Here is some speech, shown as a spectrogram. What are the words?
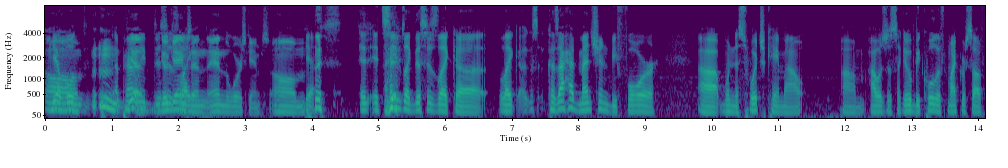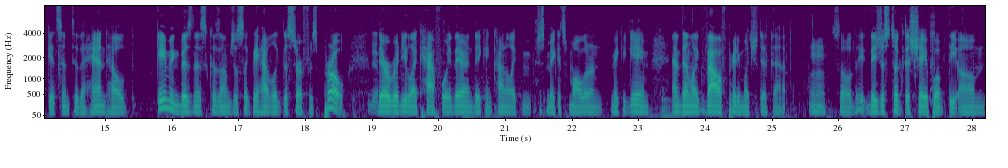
Yeah, well, Um, d- apparently yeah, the this good is games like- and, and the worst games. Um, Yeah. it, it seems like this is like uh like because I had mentioned before uh, when the Switch came out, um, I was just like it would be cool if Microsoft gets into the handheld gaming business because I'm just like they have like the Surface Pro, Yeah. they're already like halfway there and they can kind of like m- just make it smaller and make a game, and then like Valve pretty much did that. Mhm. So they they just took the shape of the um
